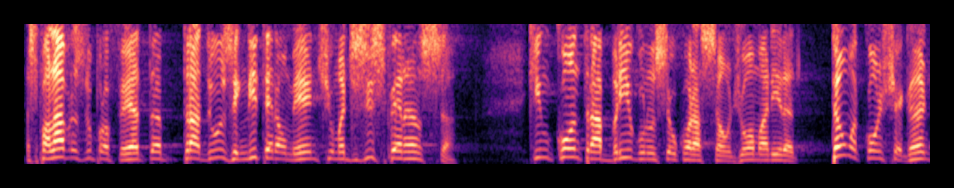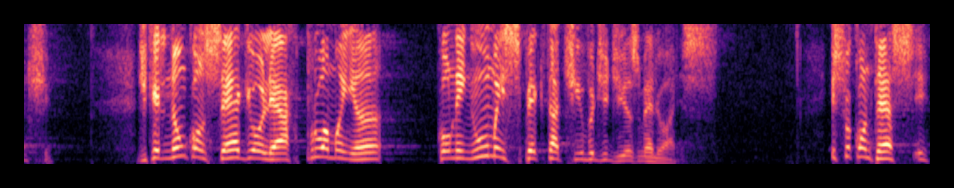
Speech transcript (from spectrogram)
As palavras do profeta traduzem literalmente uma desesperança que encontra abrigo no seu coração de uma maneira tão aconchegante, de que ele não consegue olhar para o amanhã com nenhuma expectativa de dias melhores. Isso acontece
